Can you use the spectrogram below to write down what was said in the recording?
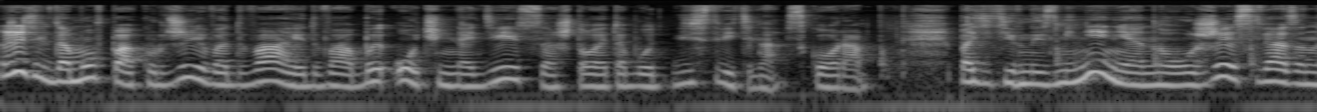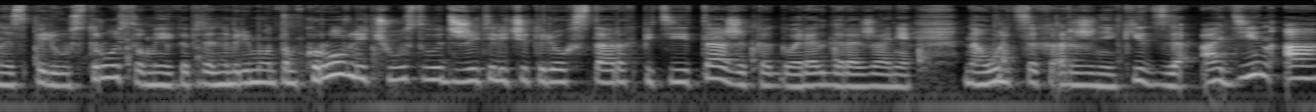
Житель домов по Курджиева 2 и 2Б очень надеются, что это будет действительно скоро. Позитивные изменения, но уже связанные с переустройством и капитальным ремонтом кровли, чувствуют жители четырех старых пятиэтажек, как говорят горожане, на улицах Орджоникидзе 1А,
